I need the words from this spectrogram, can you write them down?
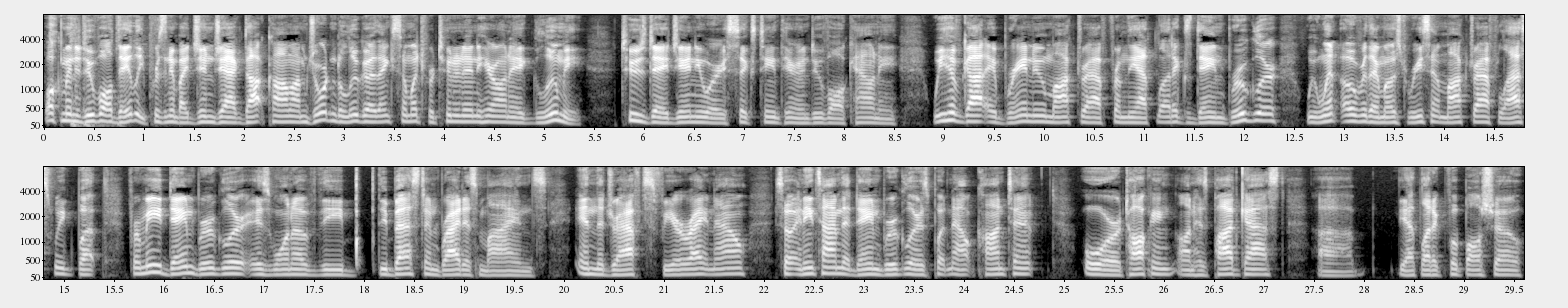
Welcome into Duval Daily, presented by GinJag.com. I'm Jordan de Lugo. Thanks so much for tuning in here on a gloomy Tuesday, January 16th, here in Duval County. We have got a brand new mock draft from the Athletic's Dane Brugler. We went over their most recent mock draft last week, but for me, Dane Brugler is one of the the best and brightest minds in the draft sphere right now. So anytime that Dane Brugler is putting out content or talking on his podcast, uh, the Athletic Football Show,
